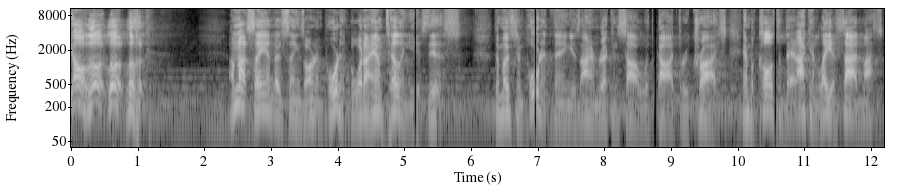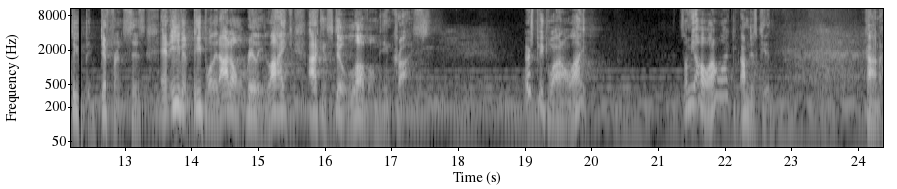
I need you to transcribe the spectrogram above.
Y'all, look, look, look. I'm not saying those things aren't important, but what I am telling you is this. The most important thing is I am reconciled with God through Christ. And because of that, I can lay aside my stupid differences. And even people that I don't really like, I can still love them in Christ. There's people I don't like. Some of y'all, I don't like you. I'm just kidding. Kind of.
